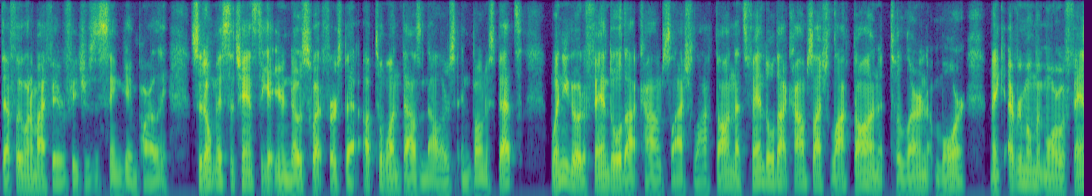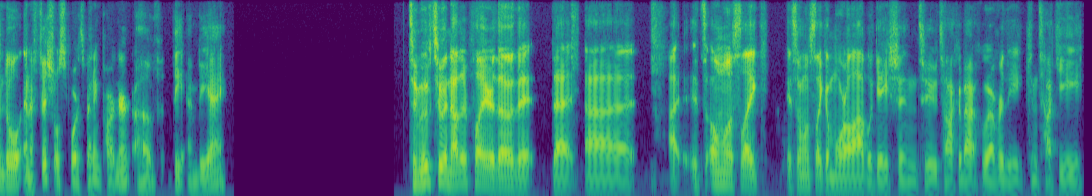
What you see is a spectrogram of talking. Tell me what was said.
Definitely one of my favorite features is same game parlay. So don't miss the chance to get your no sweat first bet up to $1,000 in bonus bets when you go to fanduel.com slash locked on. That's fanduel.com slash locked on to learn more. Make every moment more with FanDuel, an official sports betting partner of the NBA. To move to another player though that that uh I, it's almost like it's almost like a moral obligation to talk about whoever the Kentucky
